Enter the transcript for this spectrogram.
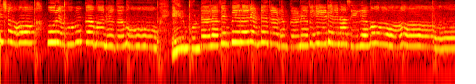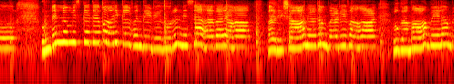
കാർമുഖ പരിശോ പുറവും കമനകമോ ഏരും കുണ്ടലവൻ പിറ രണ്ട് തടം കണവീട് നാസികമോ ഉണ്ടെന്നും മിസ്കത്ത് പാരിക്കൽ വന്നിട് ഉറുന്നിസാവരാ പരിശാനതും വടിവാൾ ഉഗമാ വിളമ്പിടല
